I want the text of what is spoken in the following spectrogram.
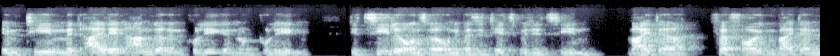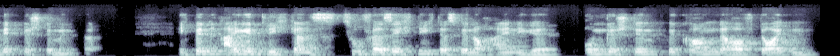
im Team mit all den anderen Kolleginnen und Kollegen die Ziele unserer Universitätsmedizin weiter verfolgen, weiter mitbestimmen können. Ich bin eigentlich ganz zuversichtlich, dass wir noch einige umgestimmt bekommen. Darauf deuten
